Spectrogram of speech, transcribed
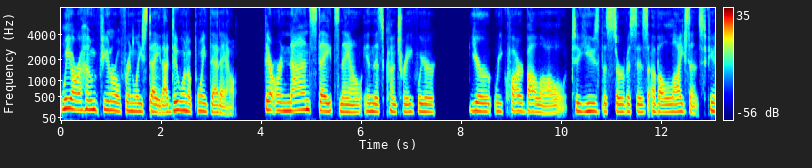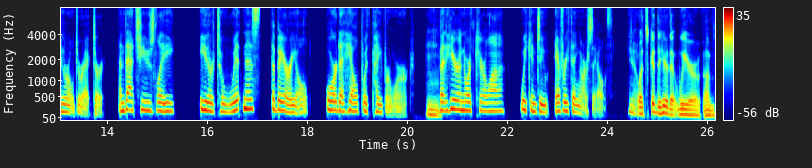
we are a home funeral friendly state. I do want to point that out. There are nine states now in this country where you're required by law to use the services of a licensed funeral director. And that's usually either to witness the burial or to help with paperwork. Mm. But here in North Carolina, we can do everything ourselves. Yeah, well, it's good to hear that we're um,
